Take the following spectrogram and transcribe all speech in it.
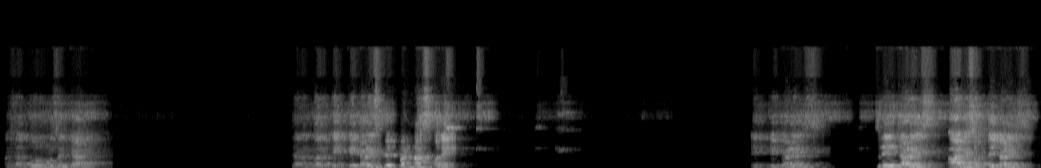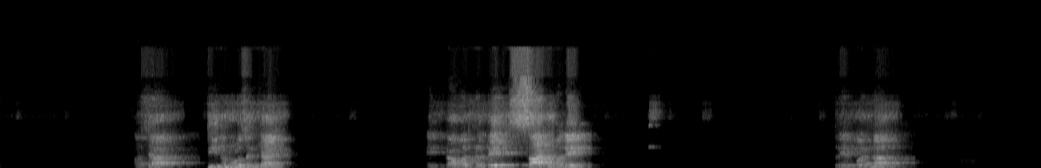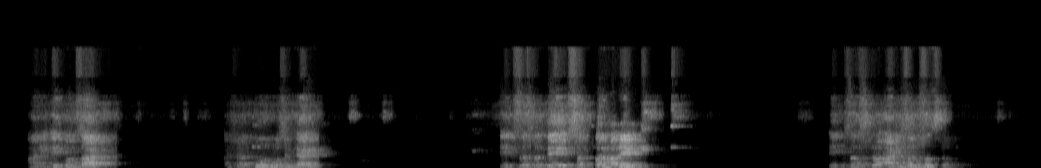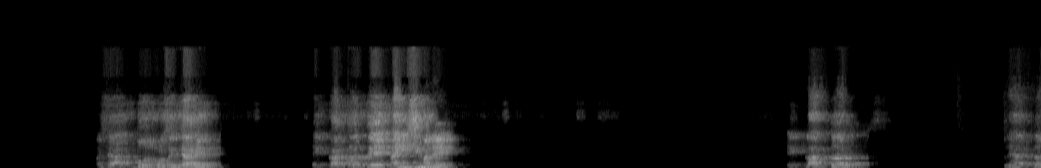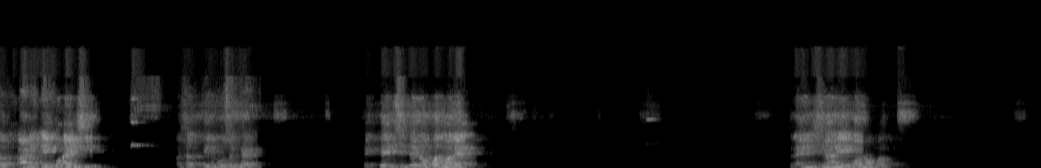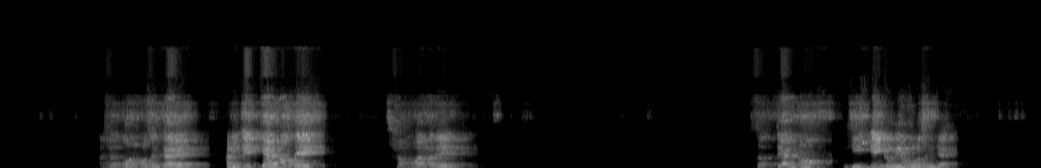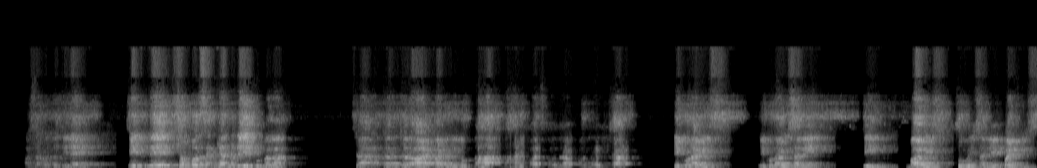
अशा दोन मूळ संख्या आहेत. त्यानंतर एक्केचाळीस ते पन्नासमध्ये एक्केचाळीस त्रेचाळीस आणि सत्तेचाळीस अशा तीन मूळ संख्या आहेत. एकावन्न ते साठमध्ये त्रेपन्न आणि एकोणसाठ अशा दोन मूळ संख्या आहेत. एकसष्ट ते सत्तरमध्ये एकसष्ट आणि सदुसष्ट. अशा दोन मूळ संख्या आहेत. एकाहत्तर ते ऐंशी मध्ये एकाहत्तर त्र्याहत्तर आणि एकोणऐंशी अशा तीन मूळ संख्या आहेत. एक्क्याऐंशी ते नव्वदमध्ये त्र्याऐंशी आणि एकोणनव्वद. अशा दोन मूळ संख्या आहेत आणि एक्क्याण्णव ते शंभरमध्ये सत्त्याण्णव ही एकमेव मूळ संख्या आहे. अशा पद्धतीने एक ते शंभर संख्यांमध्ये एकूण बघा. चार चार चार आठ आठ आणि दोन दहा दहा आणि पाच पंधरा पंधरा आणि चार एकोणावीस एकोणावीस आणि तीन बावीस चोवीस आणि एक पंचवीस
